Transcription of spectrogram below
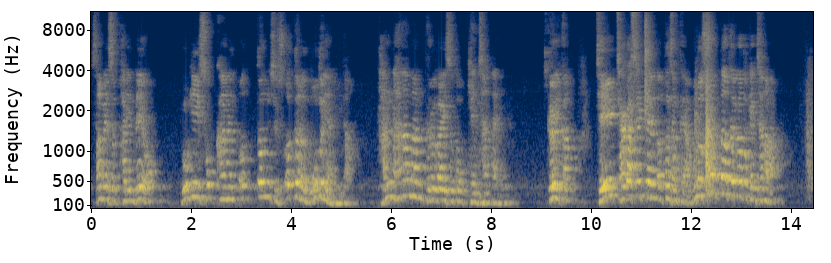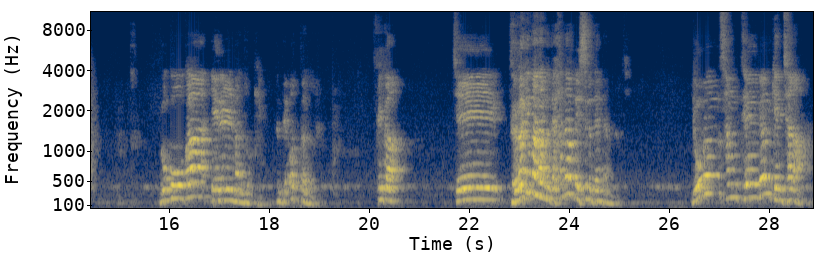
3에서 8인데요. 여기 속하는 어떤 실수, 어떤은 모든이 아닙니다. 단 하나만 들어가 있어도 거예요. 그러니까 제일 작았을 때는 어떤 상태야? 물론 수업 다 들어가도 괜찮아. 요거가 얘를 만족해. 근데 어떤? 그러니까 제일 들어가기만 하는데 하나라도 있으면 된다는 거지. 요런 상태면 괜찮아.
